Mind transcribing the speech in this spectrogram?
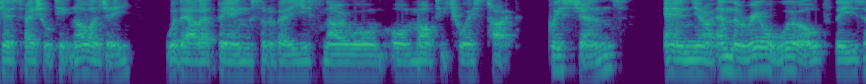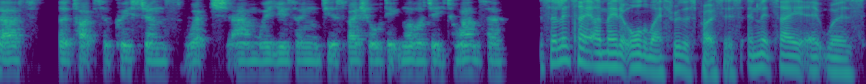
geospatial technology without it being sort of a yes no or, or multi choice type questions. And you know, in the real world, these are the types of questions which um, we're using geospatial technology to answer. So let's say I made it all the way through this process, and let's say it was,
